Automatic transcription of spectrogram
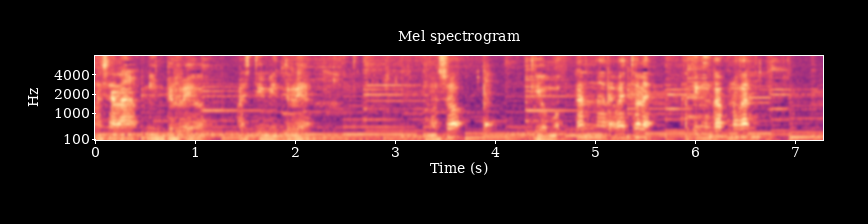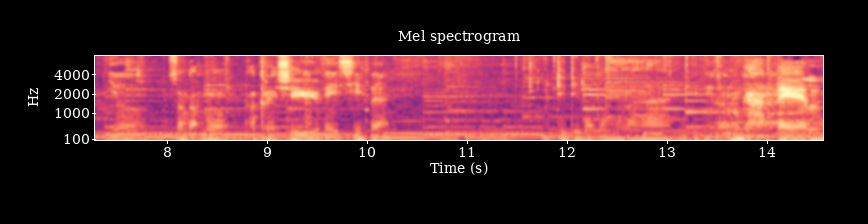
masalah minder ya pasti minder ya. Mosok diomong kan arek wedok lek ati ngungkapno kan yo so gak no agresif. agresif ya. Di di lo murahan so no gatel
